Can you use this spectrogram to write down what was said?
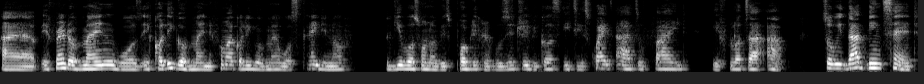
Uh, a friend of mine was a colleague of mine a former colleague of mine was kind enough to give us one of his public repository because it is quite hard to find a Flutter app. So with that being said,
